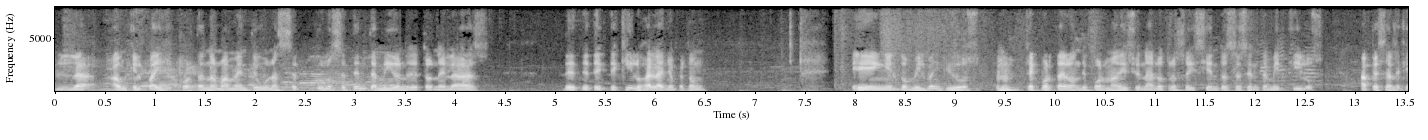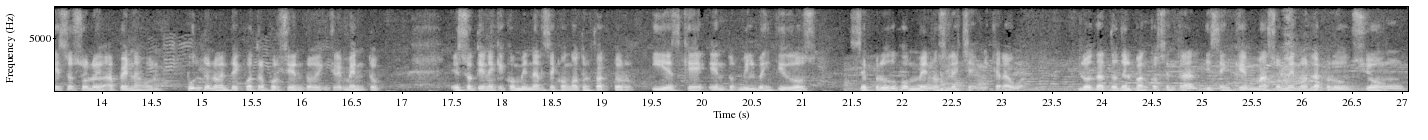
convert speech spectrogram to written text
la, aunque el país exporta normalmente unas, unos 70 millones de toneladas de, de kilos al año, perdón, en el 2022 se exportaron de forma adicional otros 660 mil kilos a pesar de que eso solo es apenas un 0.94% de incremento, eso tiene que combinarse con otro factor, y es que en 2022 se produjo menos leche en Nicaragua. Los datos del Banco Central dicen que más o menos la producción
